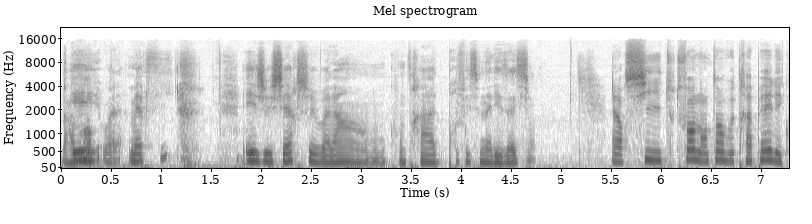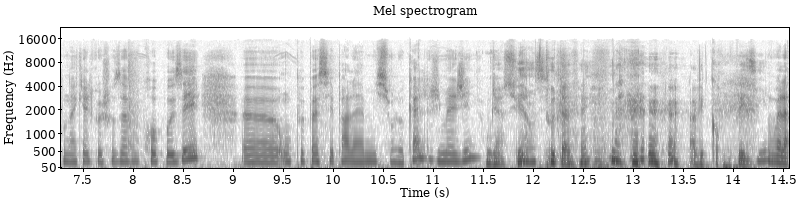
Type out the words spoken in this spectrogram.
Bravo. Et voilà, merci. Et je cherche voilà un contrat de professionnalisation. Alors, si toutefois on entend votre appel et qu'on a quelque chose à vous proposer, euh, on peut passer par la mission locale, j'imagine. Bien sûr, Bien sûr. tout à fait. Avec grand plaisir. Voilà,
